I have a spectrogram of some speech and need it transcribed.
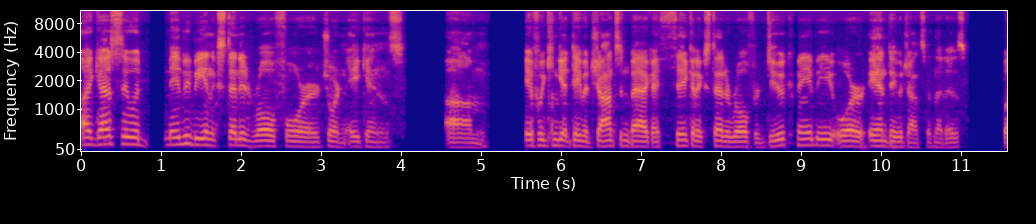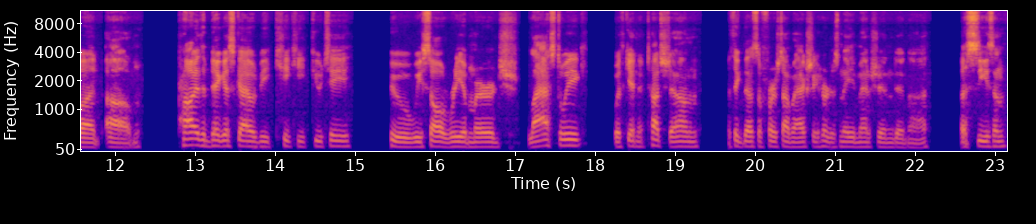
I guess it would maybe be an extended role for Jordan Akins. Um, if we can get David Johnson back, I think an extended role for Duke maybe, or and David Johnson that is. But um, probably the biggest guy would be Keke Coutee, who we saw reemerge last week with getting a touchdown. I think that's the first time I actually heard his name mentioned in a season.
